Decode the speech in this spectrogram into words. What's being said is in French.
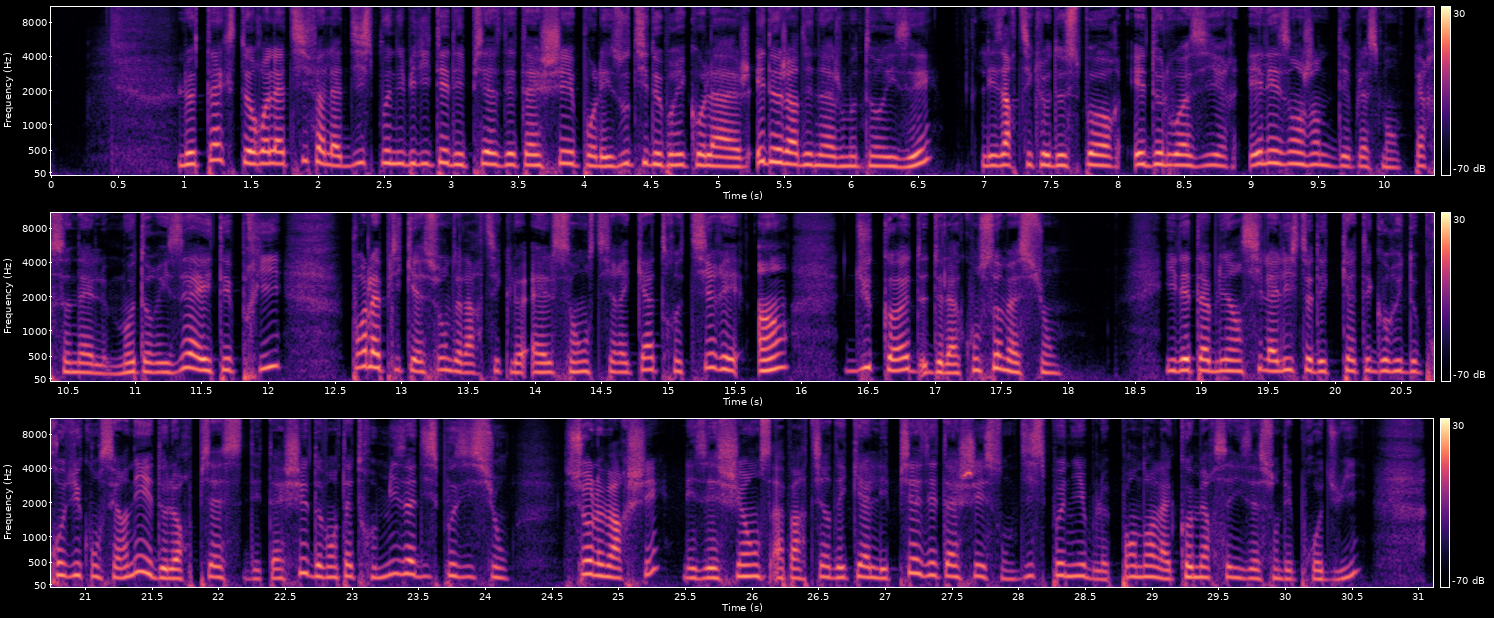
Le texte relatif à la disponibilité des pièces détachées pour les outils de bricolage et de jardinage motorisés les articles de sport et de loisirs et les engins de déplacement personnel motorisés a été pris pour l'application de l'article L111-4-1 du Code de la consommation. Il établit ainsi la liste des catégories de produits concernés et de leurs pièces détachées devant être mises à disposition sur le marché, les échéances à partir desquelles les pièces détachées sont disponibles pendant la commercialisation des produits,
